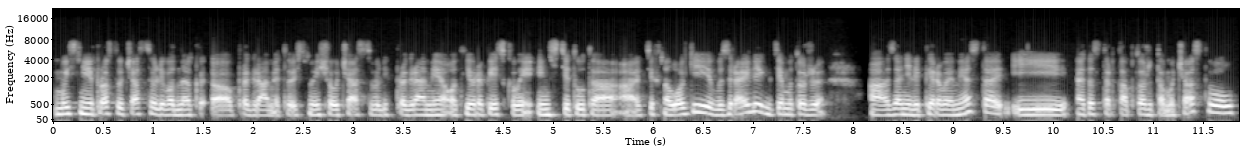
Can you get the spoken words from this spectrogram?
мы с ними просто участвовали в одной э, программе. То есть мы еще участвовали в программе от Европейского института э, технологий в Израиле, где мы тоже э, заняли первое место. И этот стартап тоже там участвовал.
